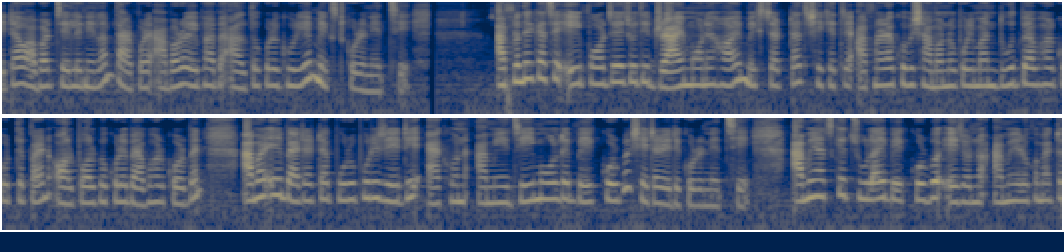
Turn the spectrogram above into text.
এটাও আবার চেলে নিলাম, তারপরে আবারও এভাবে আলতো করে ঘুরিয়ে মিক্সড করে নিচ্ছি। আপনাদের কাছে এই পর্যায়ে যদি ড্রাই মনে হয় মিক্সচারটা, সেক্ষেত্রে আপনারা খুবই সামান্য পরিমাণ দুধ ব্যবহার করতে পারেন, অল্প অল্প করে ব্যবহার করবেন। আমার এই ব্যাটারটা পুরোপুরি রেডি এখন আমি যেই মোল্ডে বেক করব সেটা রেডি করে নিচ্ছি। আমি আজকে চুলায় বেক করব এই জন্য আমি এরকম একটা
